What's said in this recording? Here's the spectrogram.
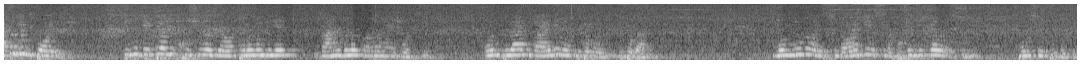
এতদিন পরে, কিন্তু দেখে আমি খুশি হয়েছি আমার পুরোনো দিনের গানগুলোর কথা মনে পড়ছে। ওই পুরান গাইলে না দুটো দুটো গান। মনমুনও এসেছিল, অনেকে এসেছিল ভূপেন্দ্রটাও এসেছিল পুলিশের পুজোতে।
